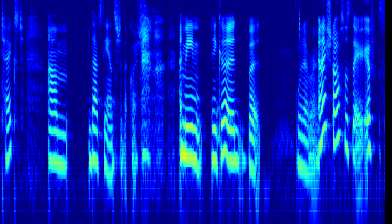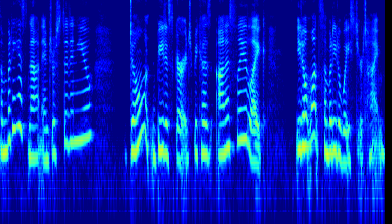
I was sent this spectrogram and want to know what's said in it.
text. Um, that's the answer to that question. I mean, he could, but whatever. And I should also say, if somebody is not interested in you, don't be discouraged because honestly, like, you don't want somebody to waste your time.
